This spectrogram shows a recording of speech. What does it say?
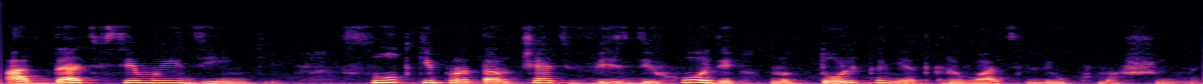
отдать все мои деньги, сутки проторчать в вездеходе, но только не открывать люк машины.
